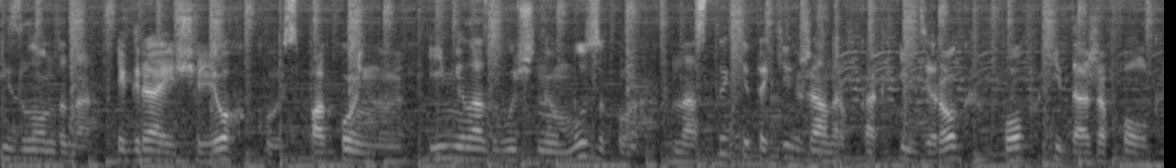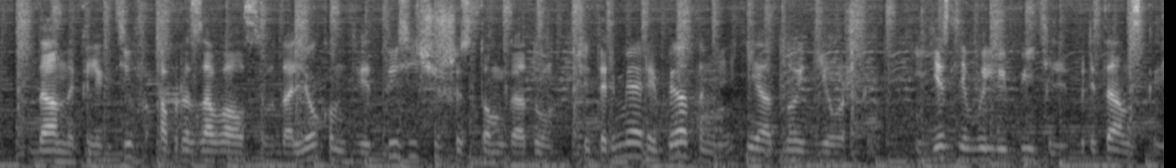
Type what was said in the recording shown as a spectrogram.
из Лондона, играющая легкую, спокойную и милозвучную музыку на стыке таких жанров, как инди-рок, поп и даже фолк. Данный коллектив образовался в далеком 2006 году четырьмя ребятами и одной девушкой. Если вы любитель британской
